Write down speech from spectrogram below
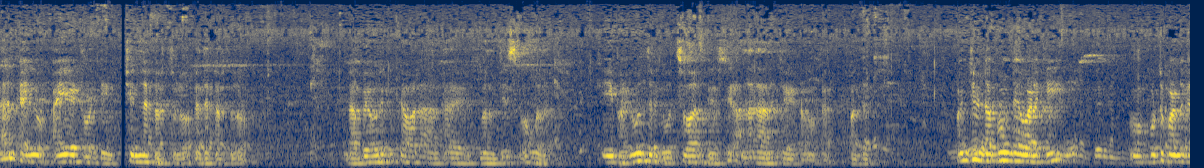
దానికి అయ్యో అయ్యేటువంటి చిన్న ఖర్చులో పెద్ద ఖర్చులో డబ్బు ఎవరికి కావాలా? అంత మనం తీసుకోం కదా. ఈ భగవంతుడికి ఉత్సవాలు చేసి అన్నదానం చేయటం ఒక పద్ధతి. కొంచెం డబ్బు ఉండే వాళ్ళకి పుట్టు పండుగ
